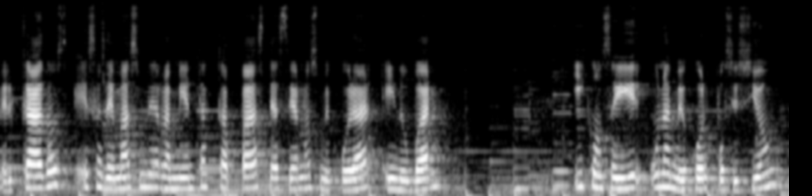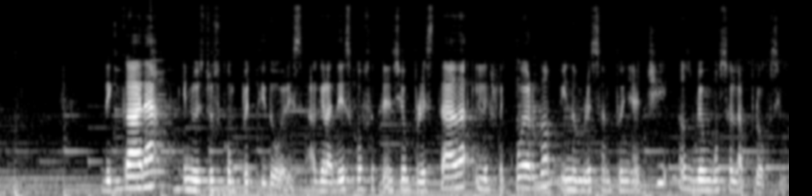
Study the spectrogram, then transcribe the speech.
mercados es además una herramienta capaz de hacernos mejorar e innovar y conseguir una mejor posición de cara en nuestros competidores. Agradezco su atención prestada y les recuerdo, mi nombre es Antonia Chi, nos vemos a la próxima.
